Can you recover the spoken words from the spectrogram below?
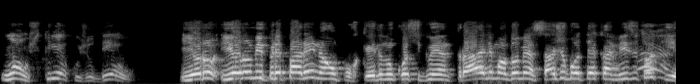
Um austríaco judeu. E eu, não, e eu não me preparei, não, porque ele não conseguiu entrar, ele mandou mensagem, eu botei a camisa e estou ah, aqui.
